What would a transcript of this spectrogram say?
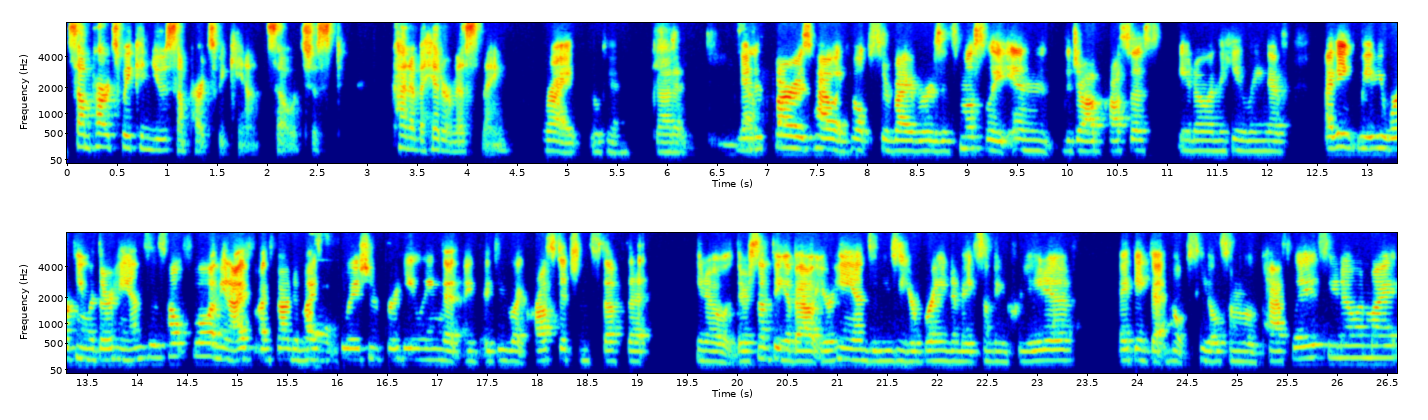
Some parts we can use, some parts we can't. So it's just kind of a hit or miss thing. Right. Okay. Got it. Yeah. And as far as how it helps survivors, it's mostly in the job process, you know, in the healing of I think maybe working with their hands is helpful. I mean, I've, I found in my situation for healing that I, I do like cross stitch and stuff that you know there's something about your hands and using your brain to make something creative. I think that helps heal some of the pathways you know in my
